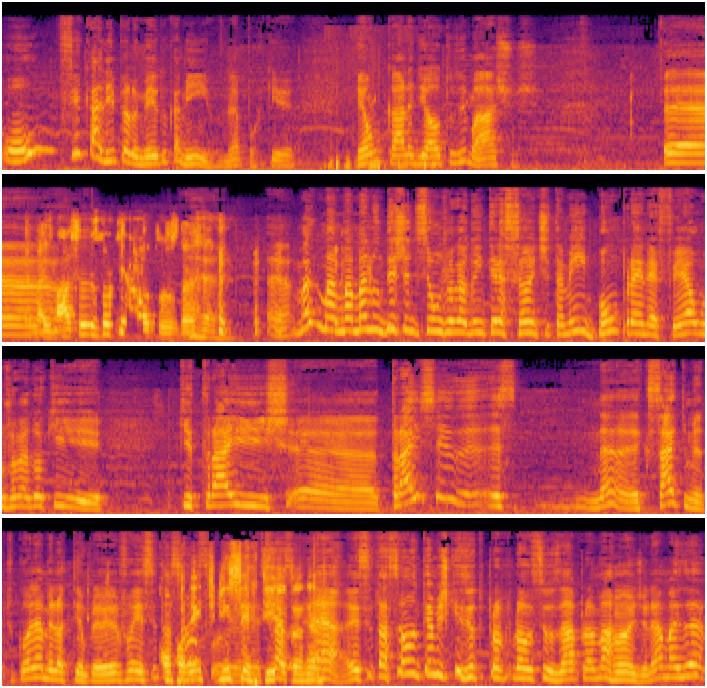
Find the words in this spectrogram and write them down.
Ou ficar ali pelo meio do caminho, né? Porque é um cara de altos e baixos. É... é mais baixos do que altos, né? É, é. Mas, mas, mas, não deixa de ser um jogador interessante também, bom para NFL, um jogador que que traz é, traz esse, né, excitement, qual é o melhor tempo? Foi excitação. Componente de incerteza, excitação, né? É, excitação é um termo esquisito para se usar para Marmanjo, né? Mas é,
